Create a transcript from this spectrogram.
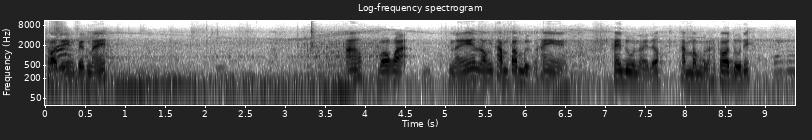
ถอดเองเป็นไหมเอ้าบอกว่า ไหนลองทำปลาหมึกให้ ให้ดูหน่อยเร็วทำปลาหมึกให้พ่อดูดิเส้นหมี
